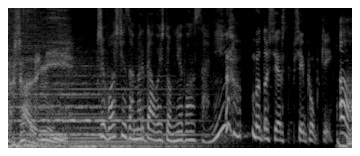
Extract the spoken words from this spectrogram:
Niezgaszalni. Czy właśnie zamerdałeś do mnie wąsami? Bo to sierść psiej pupki. O,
